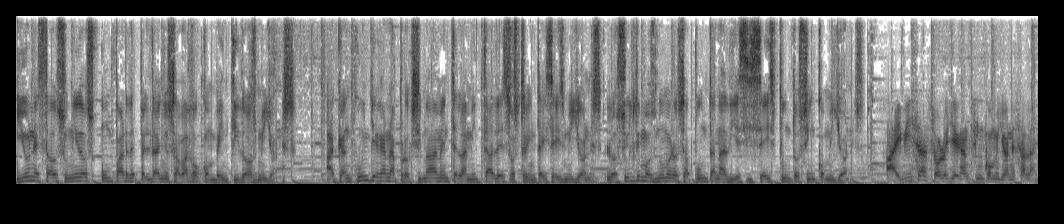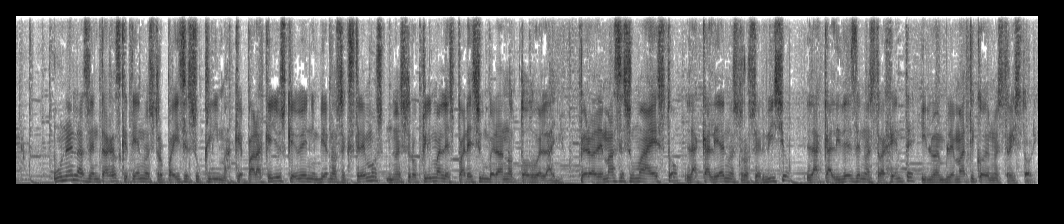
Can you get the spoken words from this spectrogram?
Y un Estados Unidos un par de peldaños abajo con 22 millones. A Cancún llegan aproximadamente la mitad de esos 36 millones. Los últimos números apuntan a 16.5 millones. A Ibiza solo llegan 5 millones al año. Una de las ventajas que tiene nuestro país es su clima, que para aquellos que viven inviernos extremos, nuestro clima les parece un verano todo el año. Pero además se suma a esto la calidad de nuestro servicio, la calidez de nuestra gente y lo emblemático de nuestra historia.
